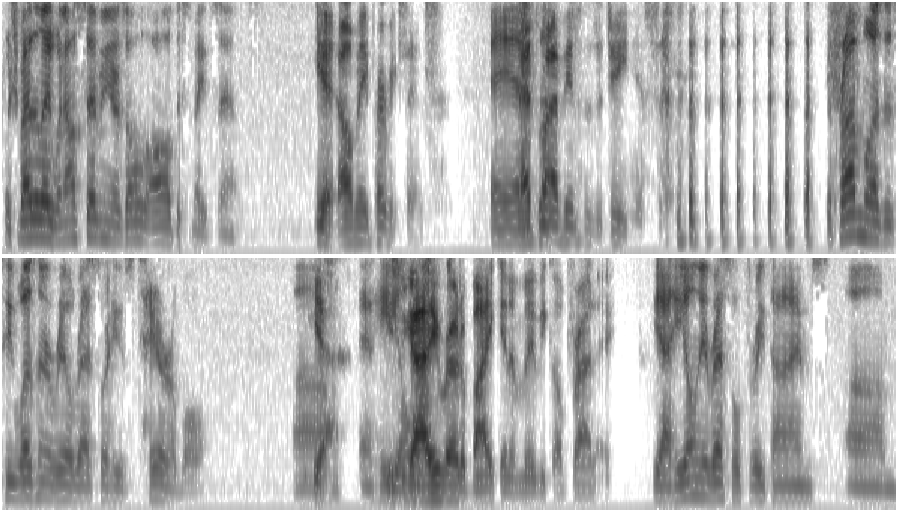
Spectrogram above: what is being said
Which, by the way, when I was seven years old, all of this made sense. Yeah, it all made perfect sense. And That's why Vince is a genius. The problem was is he wasn't a real wrestler. He was terrible. Um, Yeah. and he He's the guy who rode a bike in a movie called Friday. Yeah, he only wrestled three times. Um,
